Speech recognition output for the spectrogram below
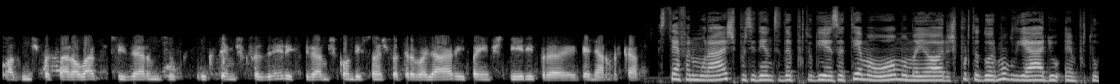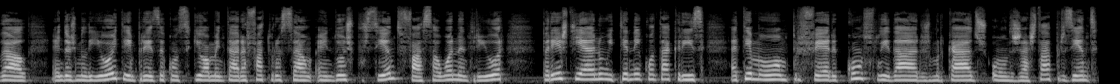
pode nos passar ao lado se fizermos o que temos que fazer e se tivermos condições para trabalhar e para investir e para ganhar mercado. Stefano Moraes, presidente da portuguesa Tema Homo, o maior exportador mobiliário em Portugal. Em 2008, a empresa conseguiu aumentar a faturação em 2% face ao ano anterior. Para este ano, e tendo em conta a crise, a Tema Homo prefere consolidar os mercados onde já está presente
